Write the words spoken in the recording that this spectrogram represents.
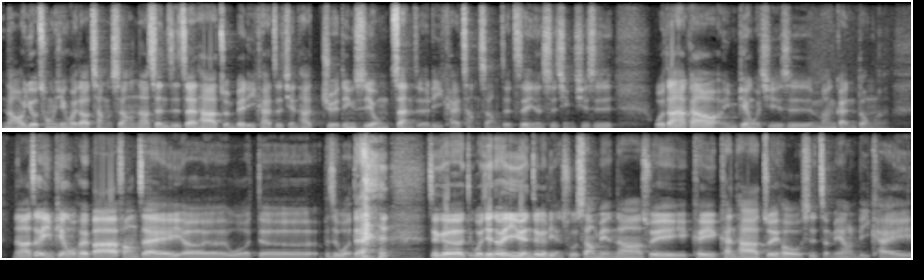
然后又重新回到场上。那甚至在他准备离开之前，他决定是用站着离开场上的这件事情，其实我当他看到影片，我其实是蛮感动的。那 这个影片我会把它放在呃我的不是我的这个火箭队议员这个脸书上面。那所以可以看他最后是怎么样离开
